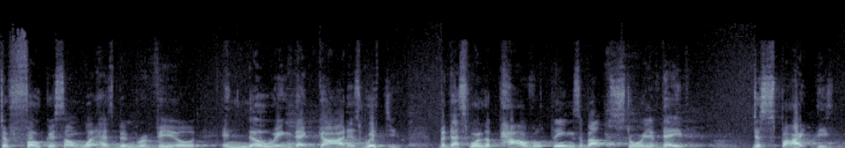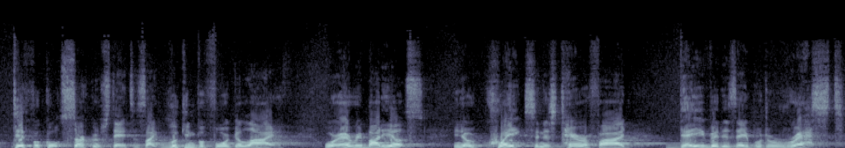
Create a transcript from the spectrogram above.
to focus on what has been revealed and knowing that God is with you. But that's one of the powerful things about the story of David. Despite these difficult circumstances, like looking before Goliath, where everybody else, you know, quakes and is terrified, David is able to rest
